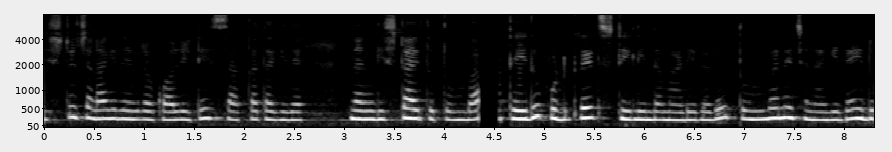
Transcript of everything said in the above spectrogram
ಎಷ್ಟು ಚೆನ್ನಾಗಿದೆ ಅಂದರೆ ಕ್ವಾಲಿಟಿ ಸಖತ್ತಾಗಿದೆ. ನನಗಿಷ್ಟ ಆಯಿತು ತುಂಬ. ಮತ್ತು ಇದು ಫುಡ್ ಗ್ರೇಡ್ ಸ್ಟೀಲಿಂದ ಮಾಡಿರೋದು. ತುಂಬಾ ಚೆನ್ನಾಗಿದೆ. ಇದು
